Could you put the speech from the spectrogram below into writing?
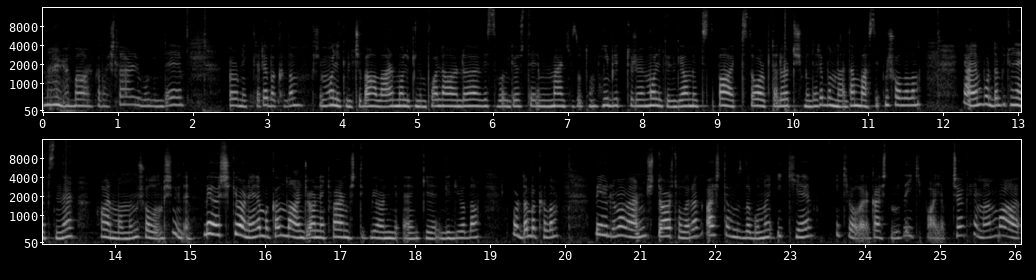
Merhaba arkadaşlar. Bugün de örneklere bakalım. Şimdi molekülçü bağlar, molekülün polarlığı, vesibol gösterimi, merkez atom, hibrit türü, molekül geometrisi, bağ açısı, orbital örtüşmeleri bunlardan bahsetmiş olalım. Yani burada bütün hepsini harmanlamış olalım. Şimdi B2 örneğine bakalım. Daha önce örnek vermiştik bir önceki videoda. Burada bakalım. Belirleme vermiş 4 olarak açtığımızda bunu 2 2 olarak açtığımızda 2 pay yapacak. Hemen bağ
